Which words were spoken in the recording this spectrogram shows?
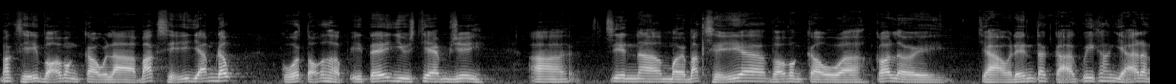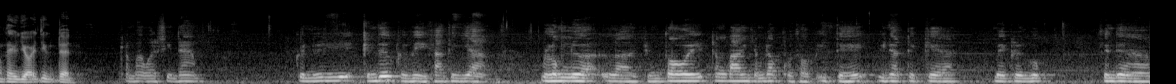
Bác sĩ Võ Văn Cầu là bác sĩ giám đốc của tổ hợp y tế UCMG. À, xin à, mời bác sĩ à, Võ Văn Cầu à, có lời chào đến tất cả quý khán giả đang theo dõi chương trình. Cảm ơn bác sĩ Nam. Kính, kính thưa quý vị khán thính giả, một lần nữa là chúng tôi trong ban giám đốc của tổ hợp y tế United Care Medical Group xin được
